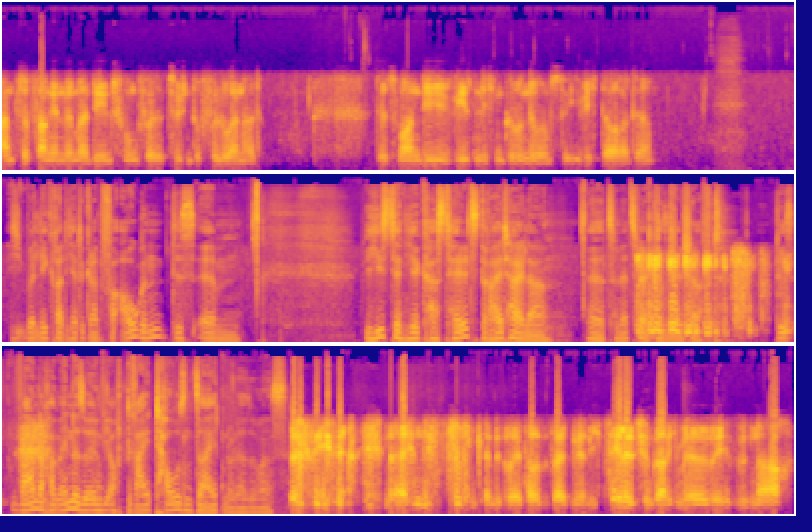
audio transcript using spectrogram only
anzufangen, wenn man den Schwung für, zwischendurch verloren hat. Das waren die wesentlichen Gründe, warum es so ewig dauert, ja. Ich überlege gerade, ich hatte gerade vor Augen, das, ähm, wie hieß denn hier Castells Dreiteiler äh, zur Netzwerkgesellschaft? das waren doch am Ende so irgendwie auch 3000 Seiten oder sowas. Nein, keine 3000 Seiten mehr. Ich zähle jetzt schon gar nicht mehr nach.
